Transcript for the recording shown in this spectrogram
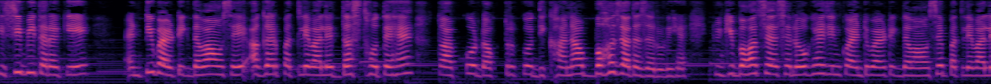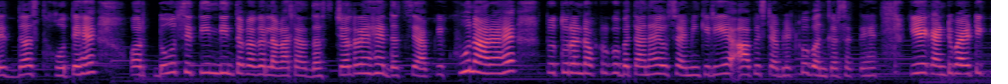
किसी भी तरह के एंटीबायोटिक दवाओं से अगर पतले वाले दस्त होते हैं तो आपको डॉक्टर को दिखाना बहुत ज़्यादा ज़रूरी है, क्योंकि बहुत से ऐसे लोग हैं जिनको एंटीबायोटिक दवाओं से पतले वाले दस्त होते हैं, और दो से तीन दिन तक अगर लगातार दस्त चल रहे हैं, दस्त से आपके खून आ रहा है तो तुरंत डॉक्टर को बताना है, उस टाइमिंग के लिए आप इस टैबलेट को बंद कर सकते हैं। ये एक एंटीबायोटिक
